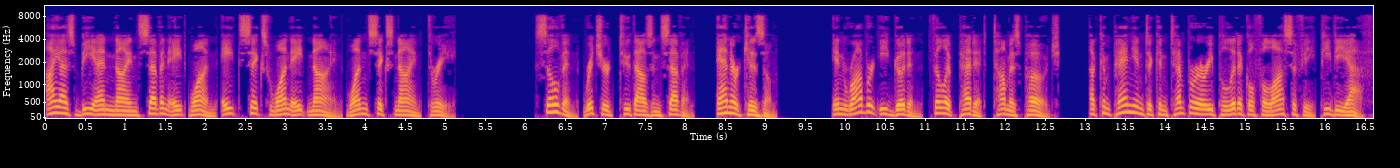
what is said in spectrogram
ISBN 978-1-86189-169-3. Sylvan, Richard 2007. Anarchism. In Robert E. Goodin, Philip Pettit, Thomas Pogge. A Companion to Contemporary Political Philosophy PDF.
